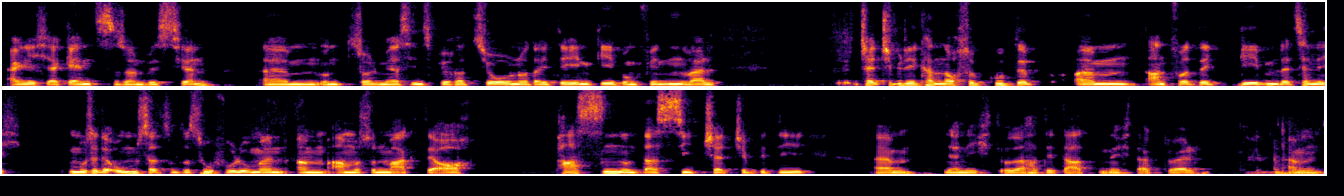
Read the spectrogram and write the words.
eigentlich ergänzen so ein bisschen ähm, und soll mehr als Inspiration oder Ideengebung finden, weil ChatGPT kann noch so gute ähm, Antworten geben. Letztendlich muss ja der Umsatz und das Suchvolumen am Amazon-Markt ja auch passen und das sieht ChatGPT ähm, ja nicht oder hat die Daten nicht aktuell. Ähm,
